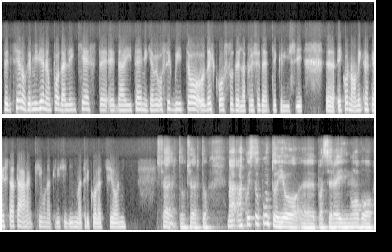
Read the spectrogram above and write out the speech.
pensiero che mi viene un po' dalle inchieste e dai temi che avevo seguito nel corso della precedente crisi eh, economica che è stata anche una crisi di immatricolazioni. Certo, certo. Ma a questo punto io eh, passerei di nuovo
